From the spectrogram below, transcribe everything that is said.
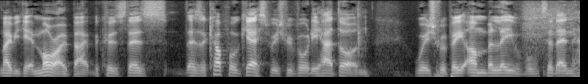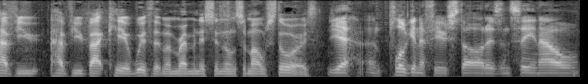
maybe getting Morrow back because there's there's a couple of guests which we've already had on, which would be unbelievable to then have you have you back here with them and reminiscing on some old stories. Yeah, and plugging a few stories and seeing how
